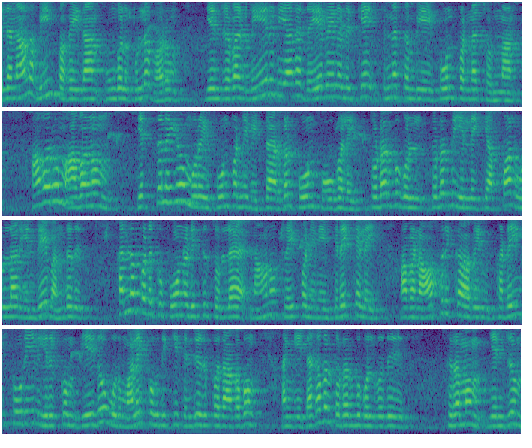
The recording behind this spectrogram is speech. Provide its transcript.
இதனால் வீண் பகைதான் உங்களுக்குள்ள வரும் என்றவன் நேரடியாக ஜெயவேலனுக்கே சின்னத்தம்பியை ஃபோன் பண்ண சொன்னான். அவரும் அவனும் எத்தனையோ முறை ஃபோன் பண்ணி விட்டார்கள் ஃபோன் போகலை. தொடர்பு கொள் தொடர்பு எல்லைக்கு அப்பால் உள்ளார் என்றே வந்தது. கண்ணப்பனுக்கு ஃபோன் அடித்து சொல்ல நானும் ட்ரை பண்ணினேன் கிடைக்கலை. அவன் ஆப்பிரிக்காவின் கடைக்கோடியில் இருக்கும் ஏதோ ஒரு மலைப்பகுதிக்கு சென்றிருப்பதாகவும் அங்கே தகவல் தொடர்பு கொள்வது சிரமம் என்றும்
